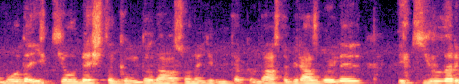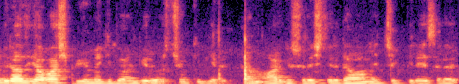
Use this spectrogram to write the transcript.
Burada ilk yıl 5 takımdı. Daha sonra 20 takımdı. Aslında biraz böyle ilk yılları biraz yavaş büyüme gibi öngörüyoruz. Çünkü bir hem arge süreçleri devam edecek bireysel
